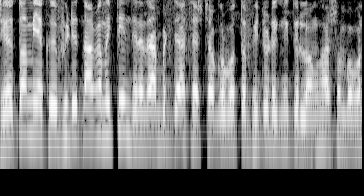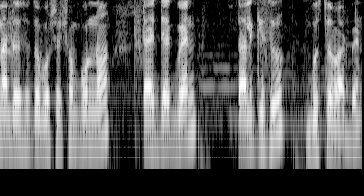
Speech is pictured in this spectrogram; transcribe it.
যেহেতু আমি একই ভিডিওতে আগামী তিন দিনের আপডেট দেওয়ার চেষ্টা করব, তো ভিডিওটি কিন্তু লং হওয়ার সম্ভাবনা রয়েছে, তো অবশ্যই সম্পূর্ণটাই দেখবেন, তাহলে কিছু বুঝতে পারবেন।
